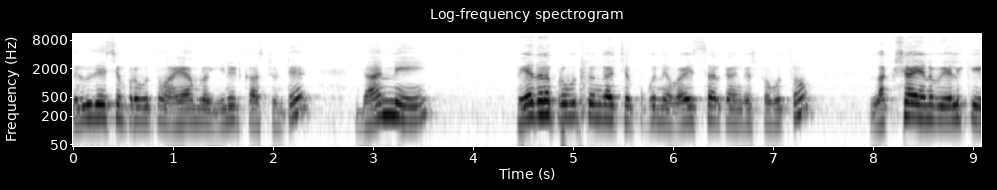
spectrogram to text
తెలుగుదేశం ప్రభుత్వం హయాంలో యూనిట్ కాస్ట్ ఉంటే దాన్ని పేదల ప్రభుత్వంగా చెప్పుకునే వైఎస్ఆర్ కాంగ్రెస్ ప్రభుత్వం లక్ష ఎనభై వేలకి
